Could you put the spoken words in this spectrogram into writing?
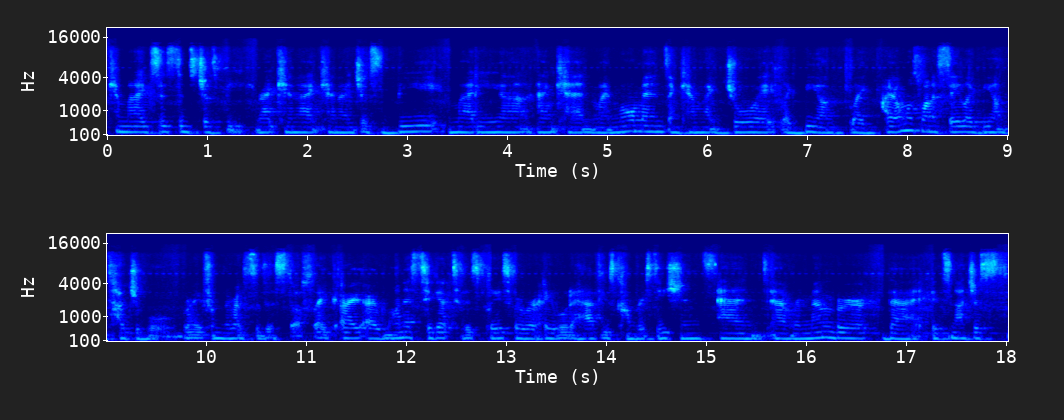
Can my existence just be? Right? Can i can i just be maria and can my moments and can my joy like be on like i almost want to say like be untouchable right from the rest of this stuff. Like i i want us to get to this place where we're able to have these conversations and remember that it's not just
